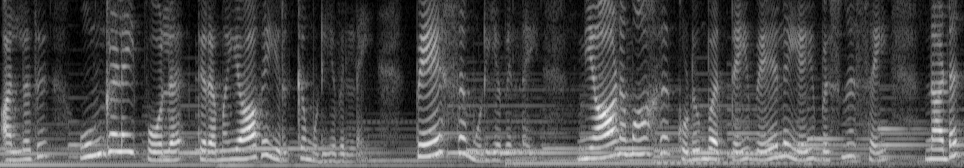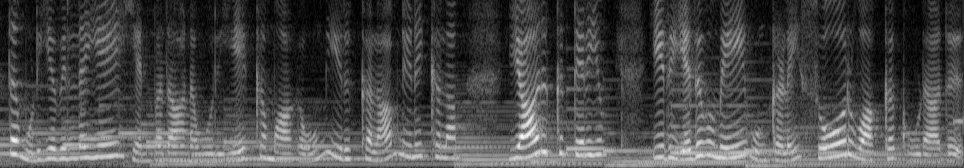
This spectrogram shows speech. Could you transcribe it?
அல்லது உங்களைப் போல திறமையாக இருக்க முடியவில்லை பேச முடியவில்லை ஞானமாக குடும்பத்தை வேலையை பிசினஸை நடத்த முடியவில்லையே என்பதான ஒரு ஏக்கமாகவும் இருக்கலாம் நினைக்கலாம். யாருக்கு தெரியும்? இது எதுவுமே உங்களை சோர்வாக்க கூடாது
